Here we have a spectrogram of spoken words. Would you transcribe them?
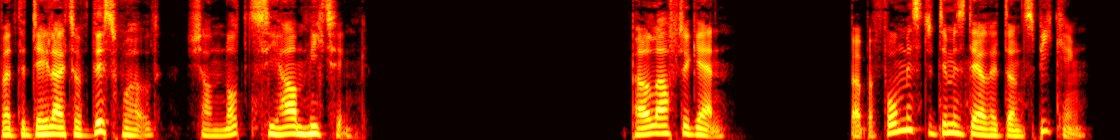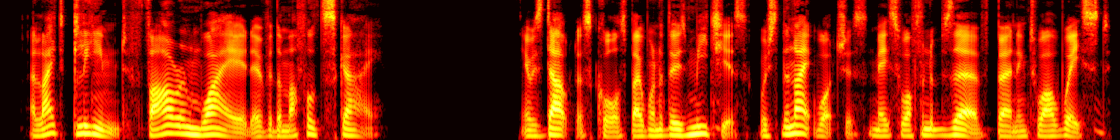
But the daylight of this world shall not see our meeting. Pearl laughed again, but before Mr. Dimmesdale had done speaking, a light gleamed far and wide over the muffled sky. It was doubtless caused by one of those meteors which the night watchers may so often observe burning to our waist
